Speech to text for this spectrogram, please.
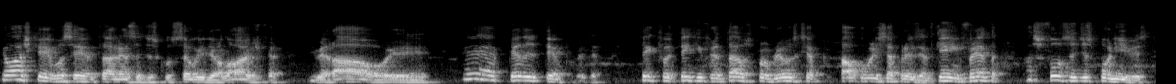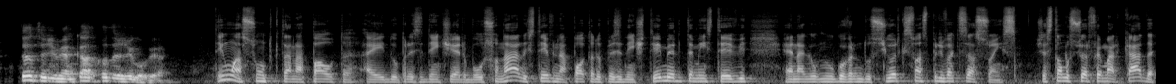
Eu acho que você entrar nessa discussão ideológica, liberal, e, é perda de tempo. Tem que, tem que enfrentar os problemas que, tal como eles se apresentam. Quem enfrenta? As forças disponíveis, tanto de mercado quanto de governo. Tem um assunto que está na pauta aí do presidente Jair Bolsonaro, esteve na pauta do presidente Temer e também esteve é, na, no governo do senhor, que são as privatizações. A gestão do senhor foi marcada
